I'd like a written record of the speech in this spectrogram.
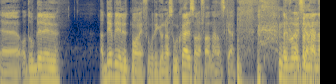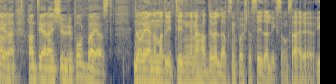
Eh, och då blir det ju Ja, det blir en utmaning för Ole Gunnar Solskjaer i sådana fall när han ska, när han ska en av- hantera, hantera en tjurig Pogba i höst. Det var ju en av Madrid-tidningarna hade väl där på sin första sida liksom så här eh,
